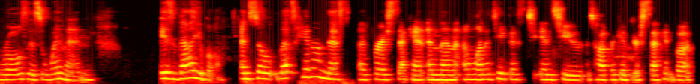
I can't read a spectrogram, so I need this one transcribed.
roles as women is valuable. And so let's hit on this uh, for a second, and then I want to take us to, into the topic of your second book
